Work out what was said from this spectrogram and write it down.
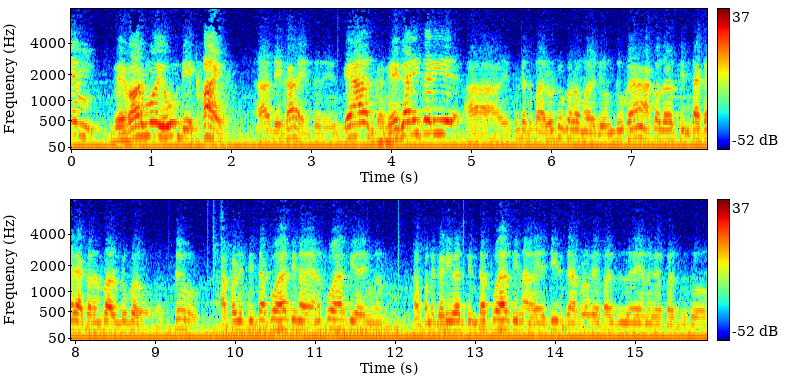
વ્યવહારમાં એવું દેખાય. હા દેખાય તો કે આ ઘનેગારી કરી હા એ તો કે બારોટું કરો મારે જેવું. દુઃખ આખો દાડો ચિંતા કર્યા કરો બારોટું કરો. શું? આપણને ચિંતા પોહાતી ના હોય એને પોહાતી હોય આપણને ઘણી વાર ચિંતા પોહાતી ના હોય. એ રીતે આપણો વેપાર જુદો એનો વેપાર જુદો.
